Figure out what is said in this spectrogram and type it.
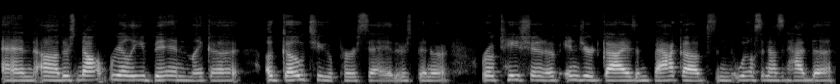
And uh, there's not really been like a, a go-to per se. There's been a rotation of injured guys and backups, and Wilson hasn't had the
